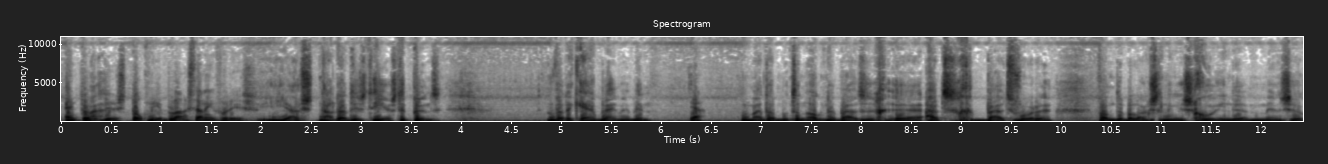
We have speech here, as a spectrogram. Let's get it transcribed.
En tot er dus toch meer belangstelling voor is. Juist, nou dat is het eerste punt waar ik erg blij mee ben. Ja. Maar dat moet dan ook naar buiten uh, uitgebuit worden. Van de belangstelling is groeiende. Mensen,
